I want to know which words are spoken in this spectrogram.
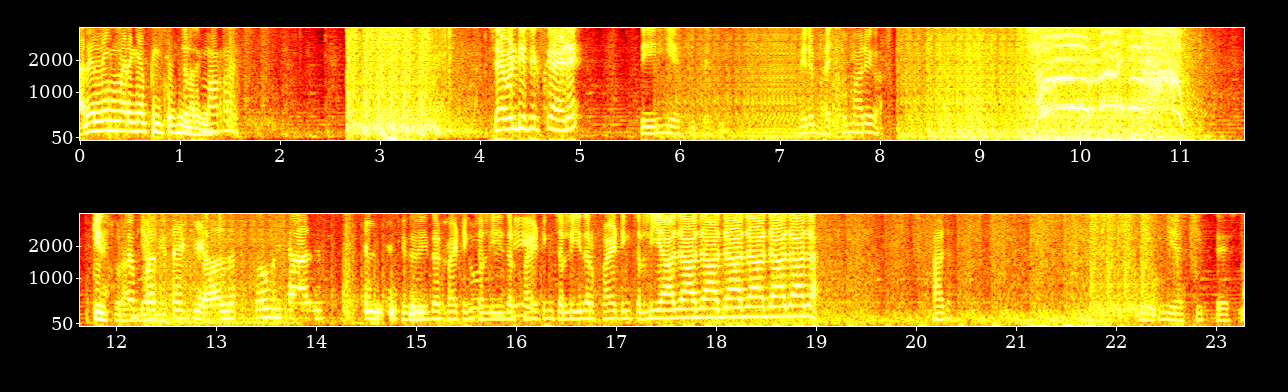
अरे नहीं मर गया पीछे से मर गया। मार रहा है। 76 का हेड है। तेरी ऐसी तैसी। मेरे भाई को मारेगा। किल चुरा लिया मैंने। पत्ते की हालत तो यार इधर इधर फाइटिंग चल रही इधर फाइटिंग चल रही इधर फाइटिंग चल रही आजा आजा आजा आजा आजा आजा आजा। आजा। तेरी ऐसी तैसी।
